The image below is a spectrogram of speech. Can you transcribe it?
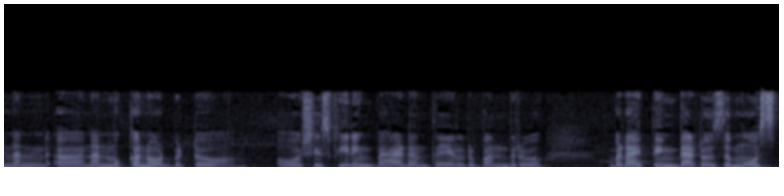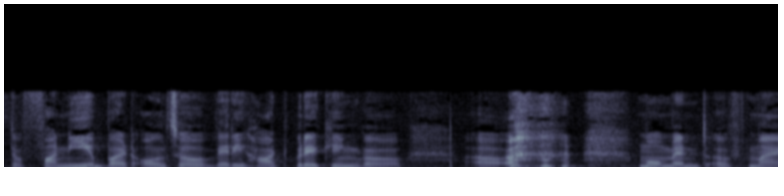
ನನ್ನ ನನ್ನ ಮುಖ ನೋಡಿಬಿಟ್ಟು ಓ ಶೀಸ್ ಫೀಲಿಂಗ್ ಬ್ಯಾಡ್ ಅಂತ ಎಲ್ಲರೂ ಬಂದರು. But I think that was the most funny but also very heart breaking moment of my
